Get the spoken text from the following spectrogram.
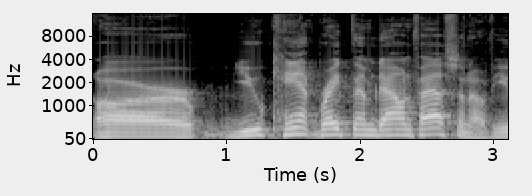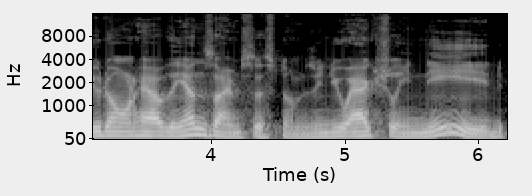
are you can't break them down fast enough. You don't have the enzyme systems, and you actually need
